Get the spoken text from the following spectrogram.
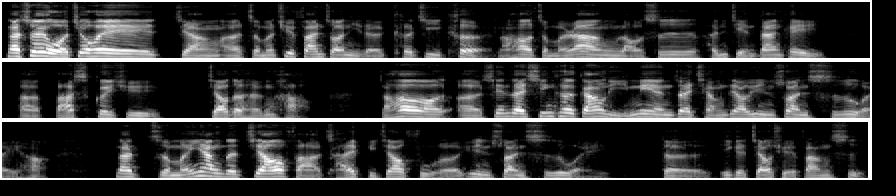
那所以我就会讲呃怎么去翻转你的科技课，然后怎么让老师很简单可以呃把 Scratch 教得很好，然后呃现在新课纲里面在强调运算思维哈，那怎么样的教法才比较符合运算思维的一个教学方式？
